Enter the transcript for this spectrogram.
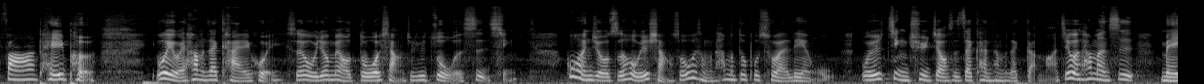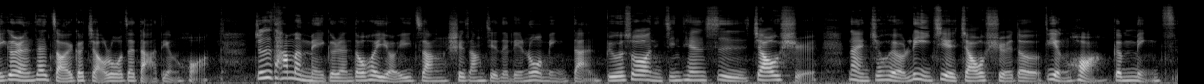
发 paper，我以为他们在开会，所以我就没有多想，就去做我的事情。过很久之后，我就想说，为什么他们都不出来练舞？我就进去教室在看他们在干嘛。结果他们是每一个人在找一个角落在打电话，就是他们每个人都会有一张学长姐的联络名单。比如说你今天是教学，那你就会有历届教学的电话跟名字，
